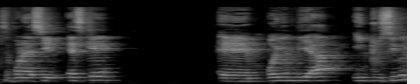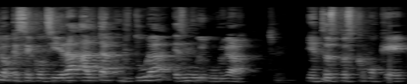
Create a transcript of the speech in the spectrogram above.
Se pone a decir, es que eh, hoy en día, inclusive lo que se considera alta cultura es muy vulgar. Sí. Y entonces, pues como que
